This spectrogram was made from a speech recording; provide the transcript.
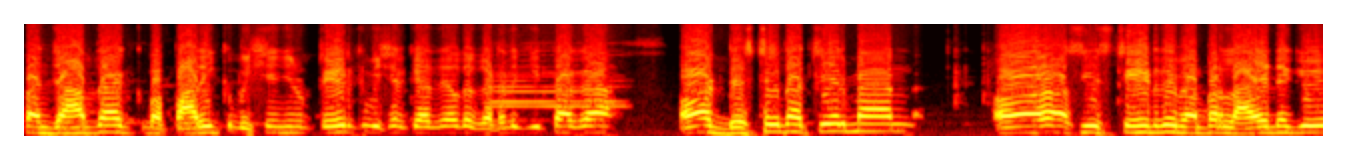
ਪੰਜਾਬ ਦਾ ਇੱਕ ਵਪਾਰੀ ਕਮਿਸ਼ਨ ਜਿਹਨੂੰ ਟ੍ਰੇਡ ਕਮਿਸ਼ਨ ਕਹਿੰਦੇ ਆ ਉਹਦਾ ਗਠਨ ਕੀਤਾਗਾ ਔਰ ਡਿਸਟ੍ਰਿਕਟ ਦਾ ਚੇਅਰਮੈਨ ਔਰ ਅਸੀਂ ਸਟੇਟ ਦੇ ਮੈਂਬਰ ਲਾਏ ਨੇਗੇ।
